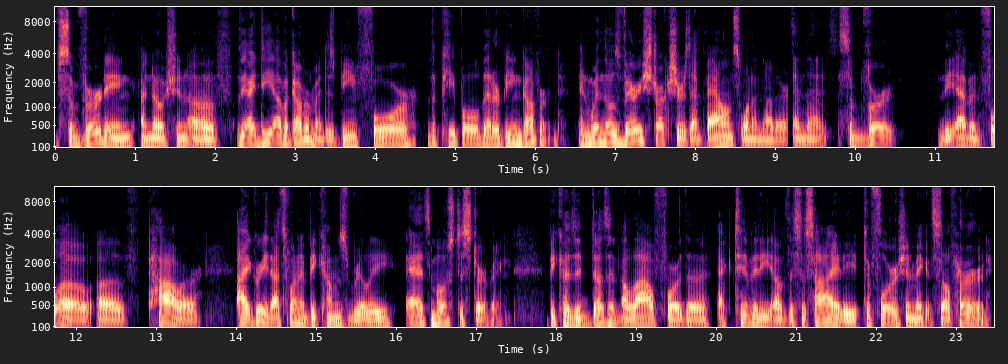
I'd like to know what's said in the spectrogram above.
subverting a notion of the idea of a government as being for the people that are being governed. And when those very structures that balance one another and that subvert the ebb and flow of power, I agree. That's when it becomes really at its most disturbing because it doesn't allow for the activity of the society to flourish and make itself heard.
